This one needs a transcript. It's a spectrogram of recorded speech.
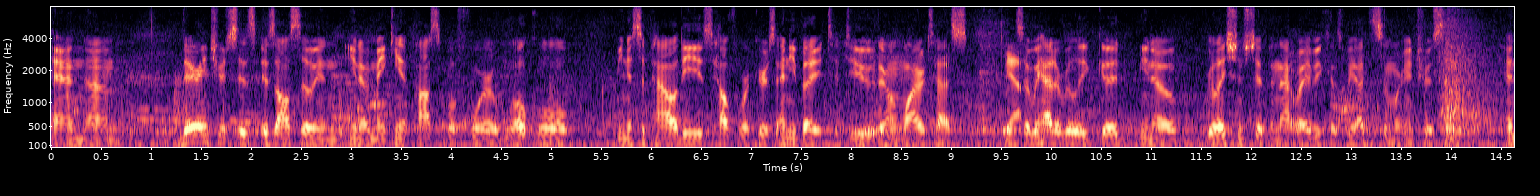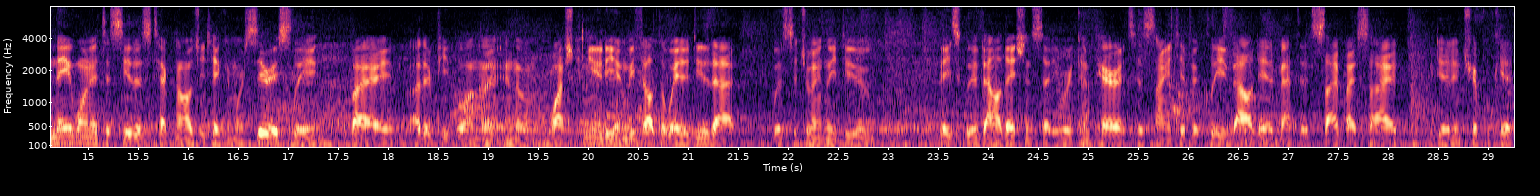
and um, their interest is, is also in you know making it possible for local municipalities, health workers, anybody to do their own water tests. Yeah. So we had a really good, you know, relationship in that way because we had similar interests. And, and they wanted to see this technology taken more seriously by other people in the in the WASH community, and we felt the way to do that was to jointly do basically a validation study where we compare it to scientifically validated methods side by side. We did in triplicate.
